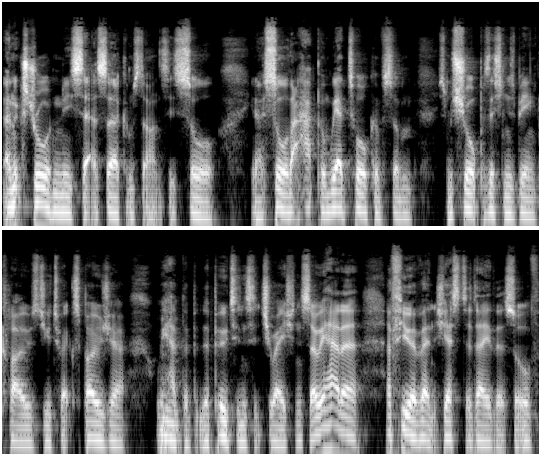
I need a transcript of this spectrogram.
an extraordinary set of circumstances saw, you know, saw that happen. We had talk of some some short positions being closed due to exposure. We had the, the Putin situation, so we had a, a few events yesterday that sort of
